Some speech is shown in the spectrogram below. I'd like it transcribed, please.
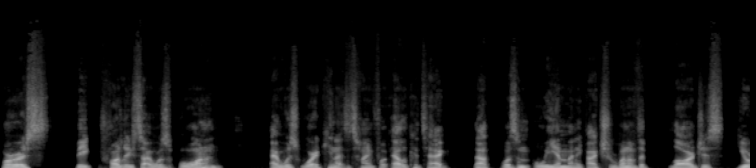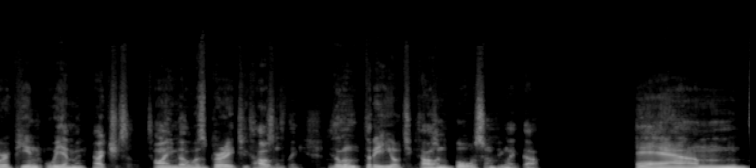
first big projects I was on. I was working at the time for Elkatech. That was an OEM manufacturer, one of the largest European OEM manufacturers time. That was early 2000s, like 2003 or 2004, something like that. And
